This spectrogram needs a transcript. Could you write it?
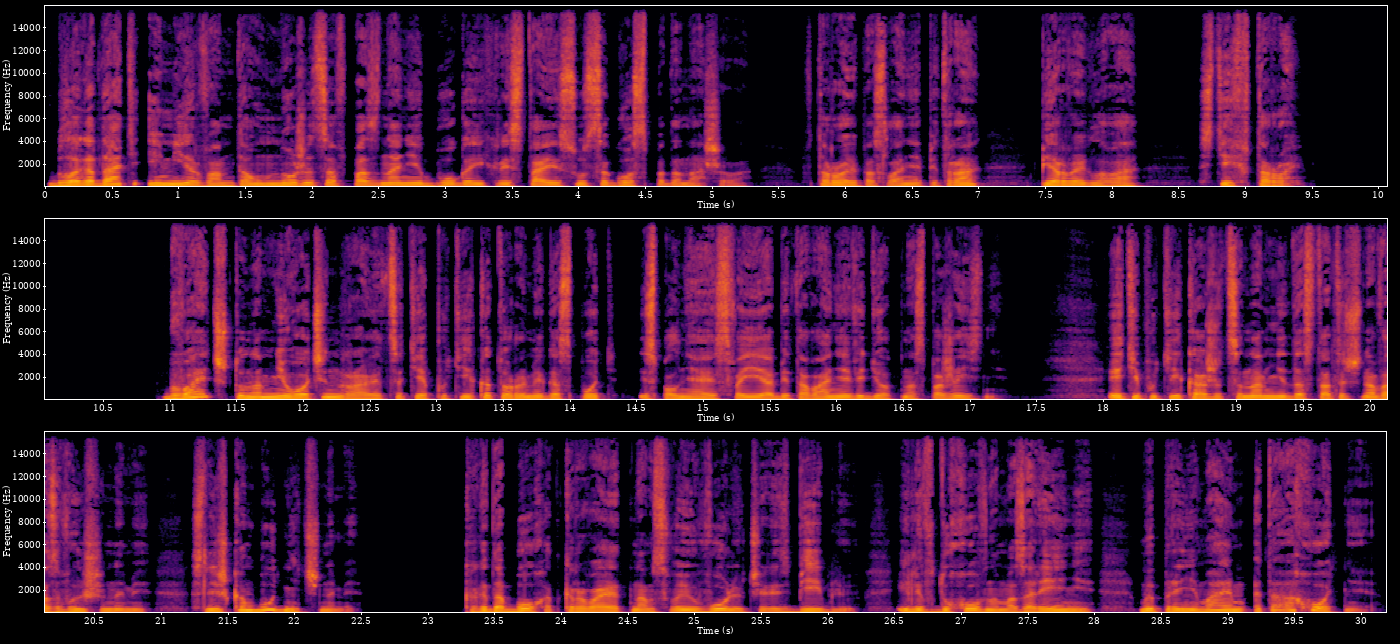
Благодать и мир вам да умножится в познании Бога и Христа Иисуса Господа нашего. Второе послание Петра, первая глава, стих 2. Бывает, что нам не очень нравятся те пути, которыми Господь, исполняя свои обетования, ведет нас по жизни. Эти пути кажутся нам недостаточно возвышенными, слишком будничными. Когда Бог открывает нам свою волю через Библию или в духовном озарении, мы принимаем это охотнее.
